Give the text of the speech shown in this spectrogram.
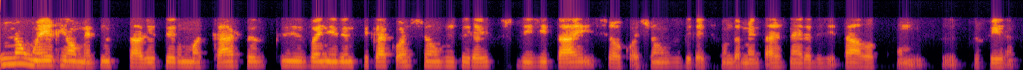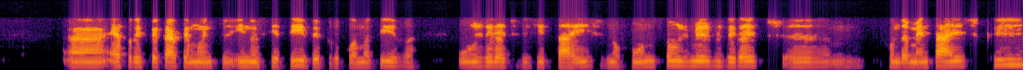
não é realmente necessário ter uma carta que venha identificar quais são os direitos digitais ou quais são os direitos fundamentais na era digital, ou como se prefira. Uh, é por isso que a carta é muito iniciativa e proclamativa. Os direitos digitais, no fundo, são os mesmos direitos uh, fundamentais que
